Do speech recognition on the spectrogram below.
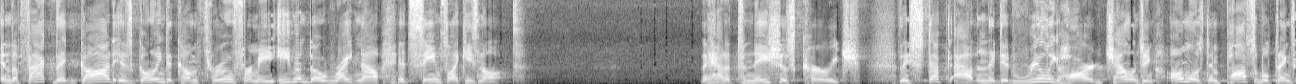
in the fact that God is going to come through for me, even though right now it seems like He's not. They had a tenacious courage. They stepped out and they did really hard, challenging, almost impossible things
